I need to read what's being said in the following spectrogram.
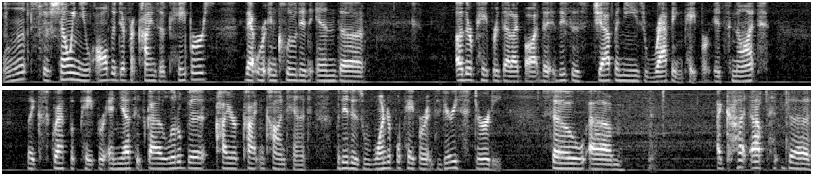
Whoops! They're showing you all the different kinds of papers that were included in the other paper that I bought. The, this is Japanese wrapping paper. It's not like scrapbook paper. And yes, it's got a little bit higher cotton content, but it is wonderful paper. It's very sturdy. So um, I cut up the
